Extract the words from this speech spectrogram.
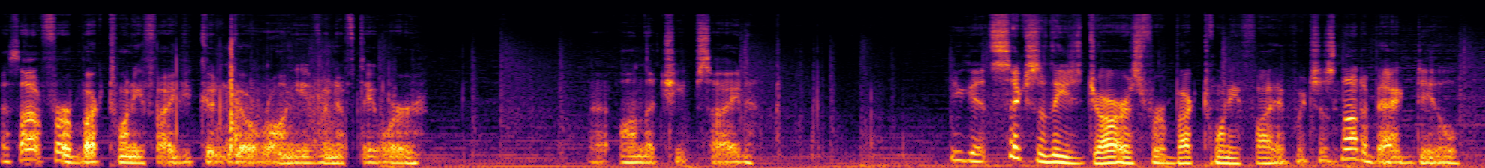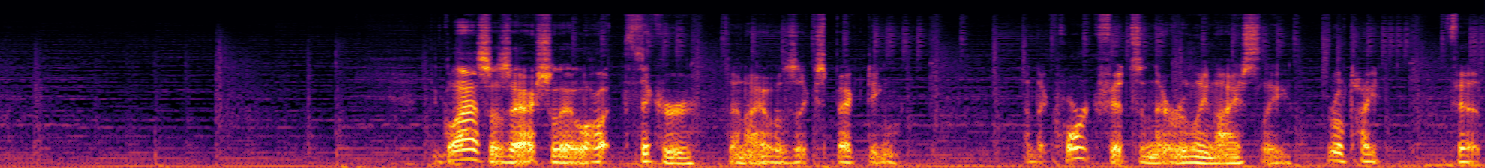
I thought for a buck 25 you couldn't go wrong even if they were uh, on the cheap side. You get six of these jars for a buck 25, which is not a bad deal. The glass is actually a lot thicker than I was expecting. And the cork fits in there really nicely. Real tight fit.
